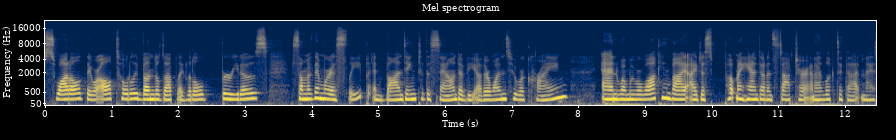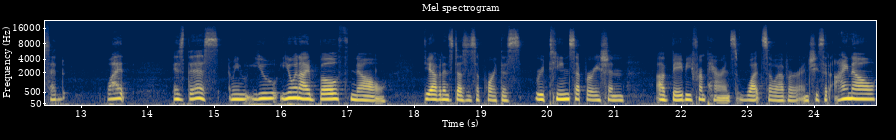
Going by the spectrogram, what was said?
swaddled. They were all totally bundled up like little burritos. Some of them were asleep and bonding to the sound of the other ones who were crying. And when we were walking by, I just put my hand out and stopped her and I looked at that and I said, "What is this? I mean, you you and I both know the evidence doesn't support this routine separation of baby from parents whatsoever." And she said, "I know.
